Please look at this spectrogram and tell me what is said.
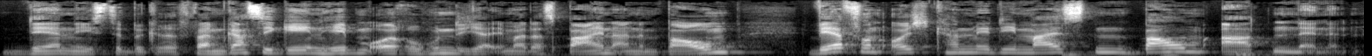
Der nächste Begriff. Beim Gassi gehen heben eure Hunde ja immer das Bein an einem Baum. Wer von euch kann mir die meisten Baumarten nennen?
